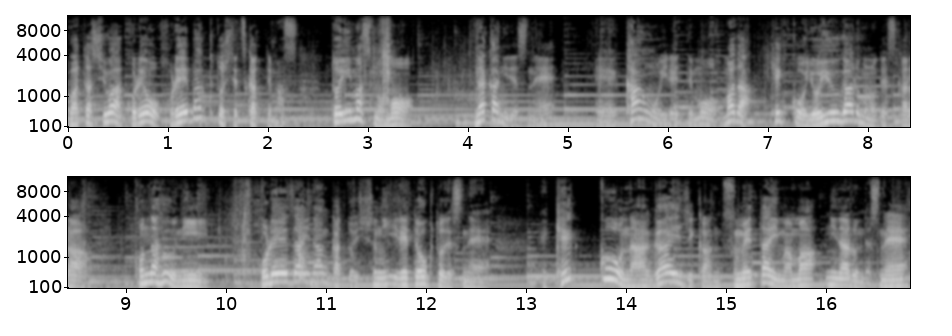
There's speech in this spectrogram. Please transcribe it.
私はこれを保冷バッグとして使ってます。と言いますのも、中にですね、えー、缶を入れてもまだ結構余裕があるものですから、こんな風に保冷剤なんかと一緒に入れておくとですね、結構長い時間冷たいままになるんですね。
